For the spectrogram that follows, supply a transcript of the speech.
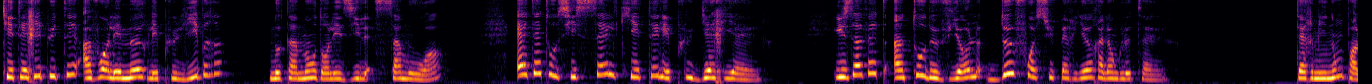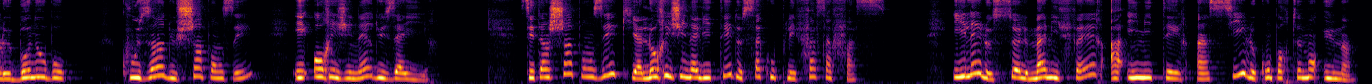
qui étaient réputées avoir les mœurs les plus libres, notamment dans les îles Samoa, étaient aussi celles qui étaient les plus guerrières. Ils avaient un taux de viol deux fois supérieur à l'Angleterre. Terminons par le bonobo, cousin du chimpanzé et originaire du Zaïre. C'est un chimpanzé qui a l'originalité de s'accoupler face à face. Il est le seul mammifère à imiter ainsi le comportement humain.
